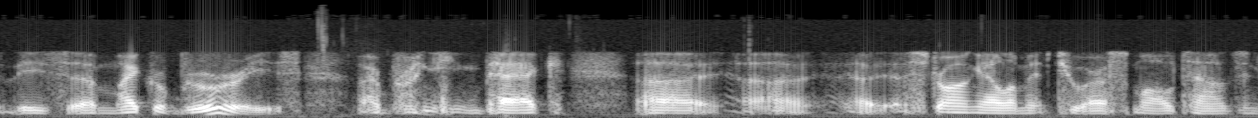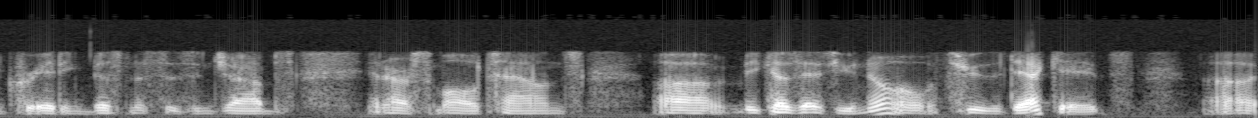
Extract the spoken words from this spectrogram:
these microbreweries are bringing back a strong element to our small towns and creating businesses and jobs in our small towns. Because, as you know, through the decades, uh,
